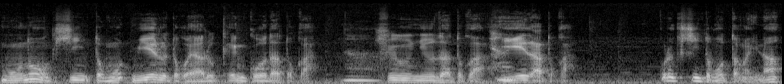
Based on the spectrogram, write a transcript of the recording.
のをきちんとも見えるとこやる健康だとかあ収入だとか家だとか、これきちんと持った方がいいな。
